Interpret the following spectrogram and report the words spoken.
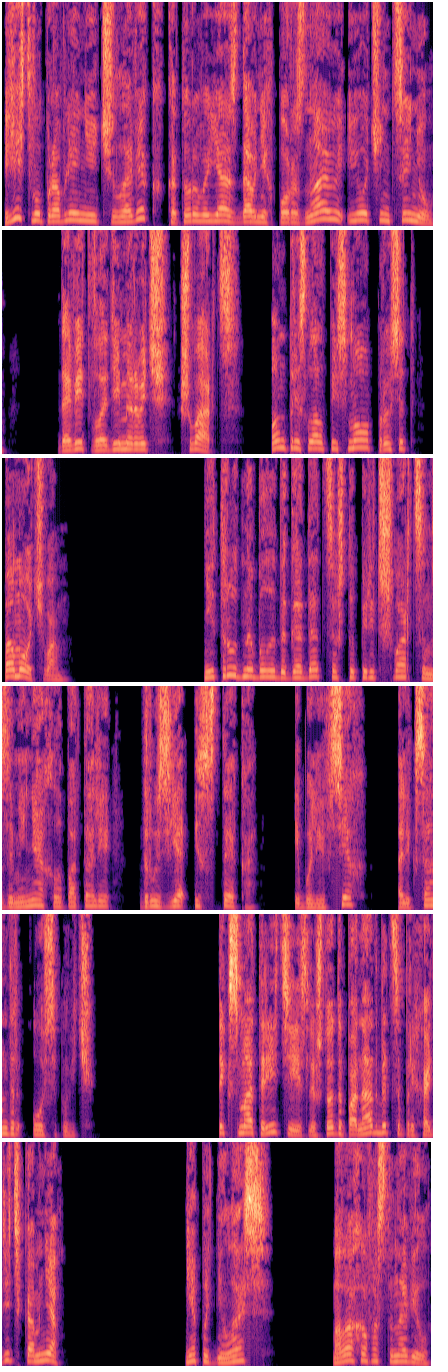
Есть в управлении человек, которого я с давних пор знаю и очень ценю. Давид Владимирович Шварц. Он прислал письмо, просит помочь вам. Нетрудно было догадаться, что перед Шварцем за меня хлопотали друзья из стека, и более всех Александр Осипович. «Так смотрите, если что-то понадобится, приходите ко мне». Я поднялась. Малахов остановил.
